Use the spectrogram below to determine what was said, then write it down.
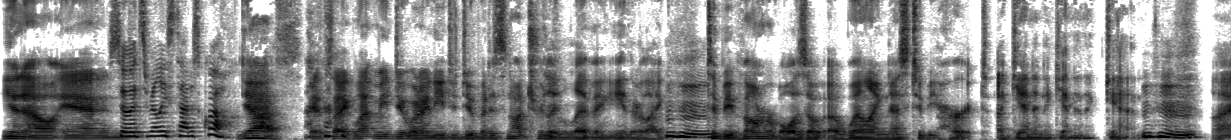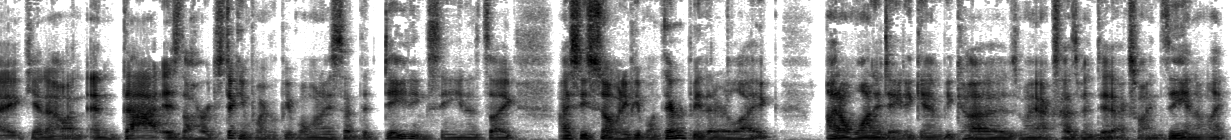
You know, and so it's really status quo. yes, it's like let me do what I need to do, but it's not truly living either. Like Mhm. to be vulnerable is a, a willingness to be hurt again and again and again hmm like you know and, and that is the hard sticking point for people when i said the dating scene it's like i see so many people in therapy that are like i don't want to date again because my ex-husband did x y and z and i'm like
